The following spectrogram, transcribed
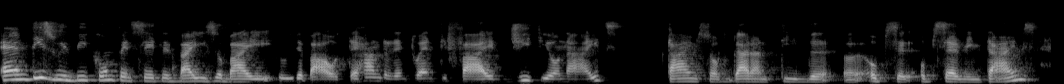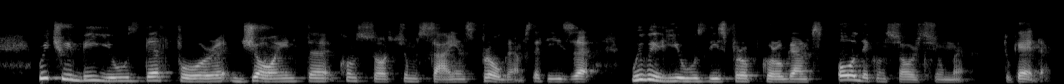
and this will be compensated by ISOBY with about 125 GTO nights times of guaranteed uh, observing times which will be used for joint uh, consortium science programs. That is uh, we will use these programs all the consortium together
